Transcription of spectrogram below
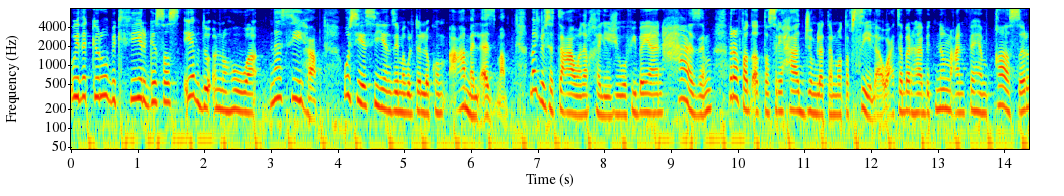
ويذكروه بكثير قصص يبدو إنه هو ناسيها. وسياسيا زي ما قلت لكم عمل أزمة. مجلس التعاون الخليجي وفي بيان حازم رفض التصريحات جملة وتفصيلا واعتبرها بتنم عن فهم قاصر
